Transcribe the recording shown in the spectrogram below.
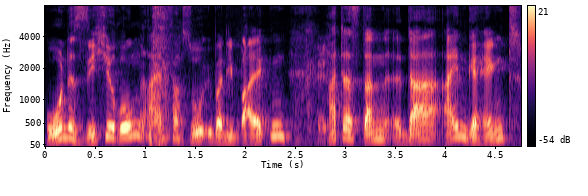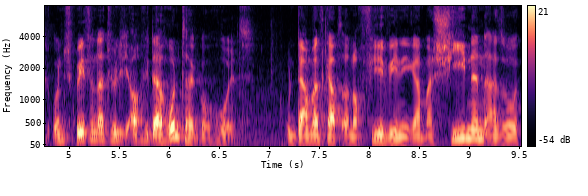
ohne Sicherung, einfach so über die Balken, okay. hat das dann äh, da eingehängt und später natürlich auch wieder runtergeholt. Und damals gab es auch noch viel weniger Maschinen, also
